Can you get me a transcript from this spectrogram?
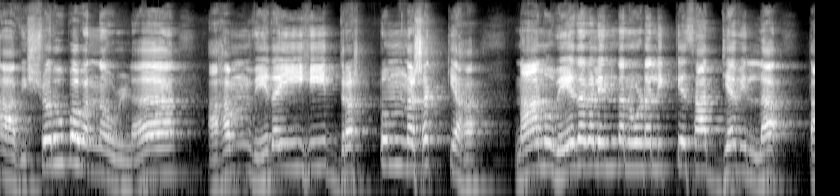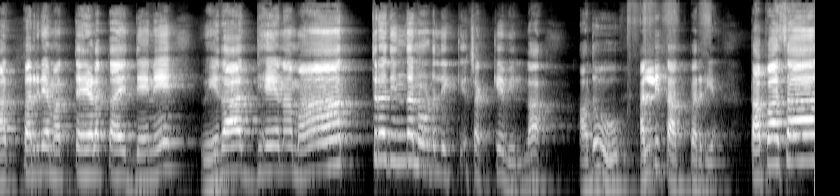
ಆ ವಿಶ್ವರೂಪವನ್ನು ಉಳ್ಳ ಅಹಂ ವೇದೈಹಿ ದ್ರಷ್ಟುಂ ನ ಶಕ್ಯ. ನಾನು ವೇದಗಳಿಂದ ನೋಡಲಿಕ್ಕೆ ಸಾಧ್ಯವಿಲ್ಲ. ತಾತ್ಪರ್ಯ ಮತ್ತೆ ಹೇಳ್ತಾ ಇದ್ದೇನೆ. ವೇದಾಧ್ಯಯನ ಮಾತ್ರದಿಂದ ನೋಡಲಿಕ್ಕೆ ಶಕ್ಯವಿಲ್ಲ. ಅದು ಅಲ್ಲಿ ತಾತ್ಪರ್ಯ. ತಪಸಾ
